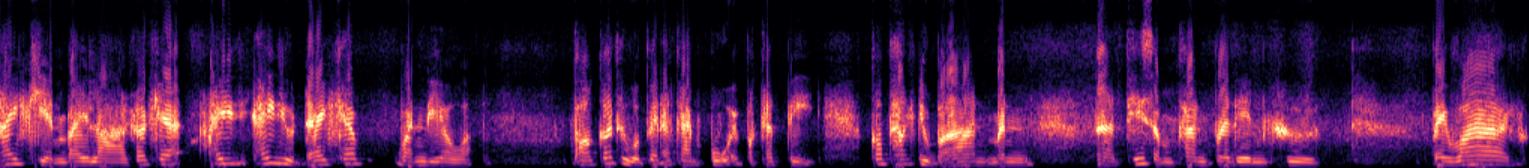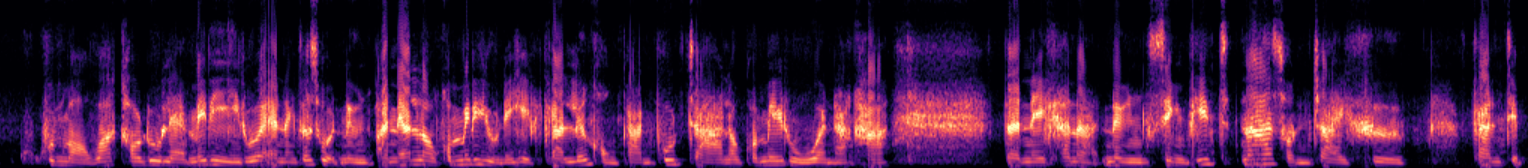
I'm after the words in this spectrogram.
ให้เขียนใบลาก็แค่ ให้ให้หยุดได้แค่วันเดียวอะเพราะก็ถือว่าเป็นอาการป่วยปกติ ก็พักอยู่บ้านมันแต่ที่สำคัญประเด็นคือ ไปว่าคุณหมอว่าเขาดูแลไม่ดีด้วย อันนั้นก็ส่วนหนึ่ง อันนั้นเราก็ไม่ได้อยู่ในเหตุการณ์เรื่องของการพูดจาเราก็ไม่รู้นะคะ แต่ในขณะหนึ่งสิ่งที่น่าสนใจคือ การเจ็บ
